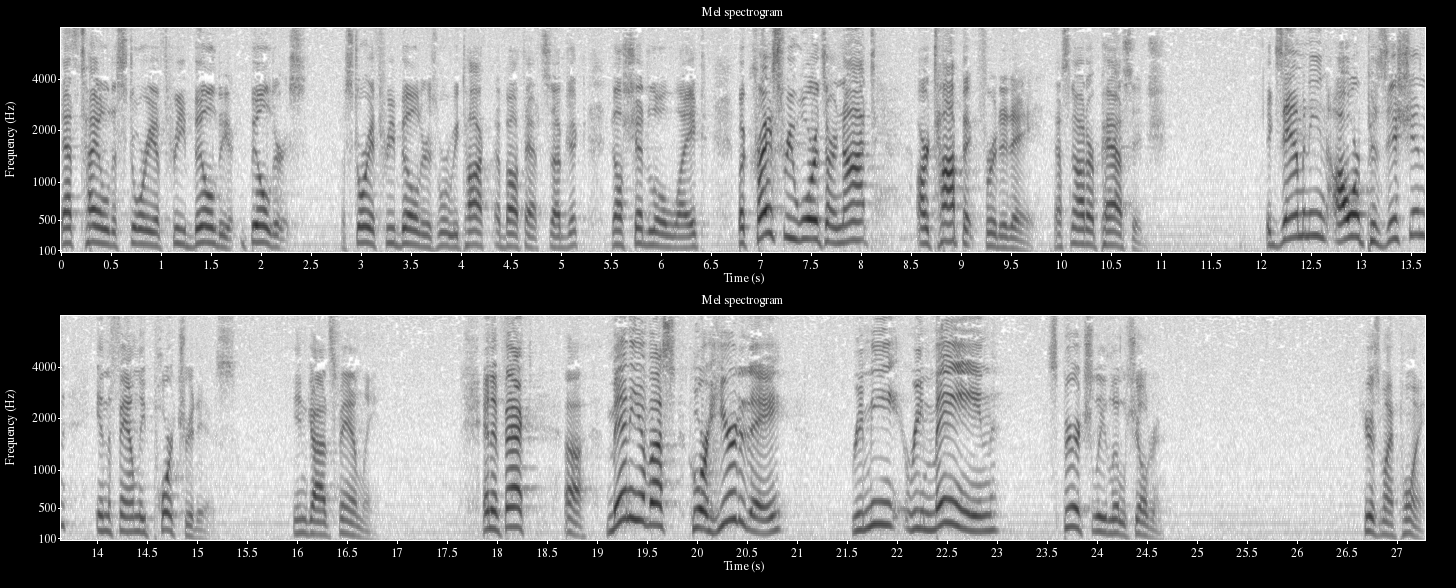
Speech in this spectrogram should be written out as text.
That's titled A Story of Three Builder, Builders. A Story of Three Builders, where we talk about that subject. They'll shed a little light. But Christ's rewards are not our topic for today. That's not our passage. Examining our position in the family portrait is in God's family. And in fact, uh, many of us who are here today remain, remain spiritually little children. Here's my point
